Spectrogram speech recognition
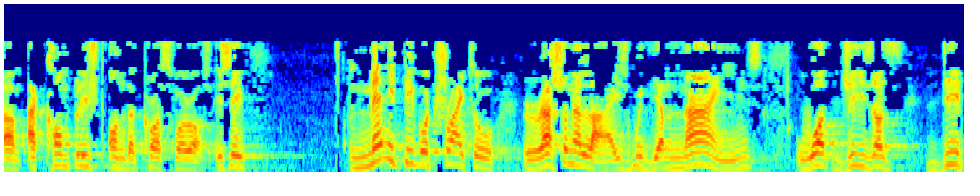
um, accomplished on the cross for us. You see, many people try to rationalize with their minds what Jesus did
